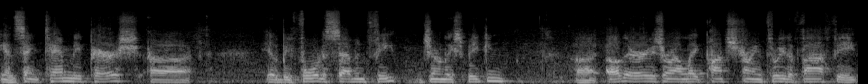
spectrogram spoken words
In St. Tammany Parish, uh, it'll be 4 to 7 feet, generally speaking. Uh, other areas around Lake Pontchartrain, 3 to 5 feet.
